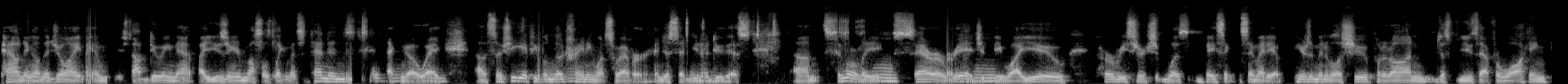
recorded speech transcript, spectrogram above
pounding on the joint, and you stop doing that by using your muscles, ligaments, and tendons, that can go away. Uh, so she gave people no training whatsoever and just said, you know, do this. Um, similarly, Sarah Ridge at BYU her research was basic, same idea. Here's a minimalist shoe, put it on, just use that for walking,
